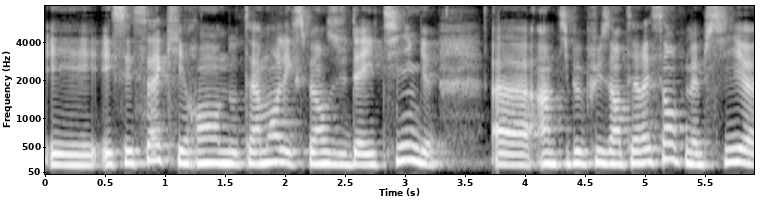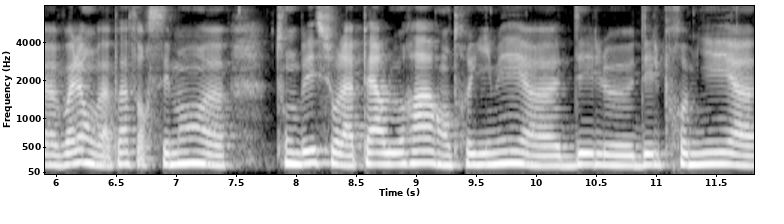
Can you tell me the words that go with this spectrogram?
et c'est ça qui rend notamment l'expérience du dating un petit peu plus intéressante même si voilà on va pas forcément tomber sur la perle rare, entre guillemets, euh, dès, le, dès le premier euh,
